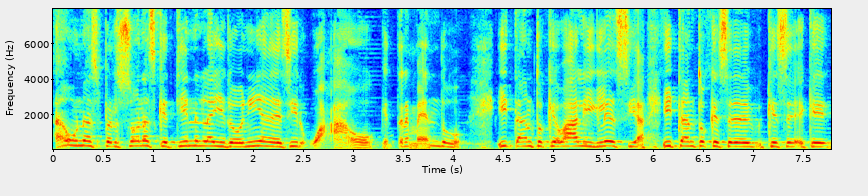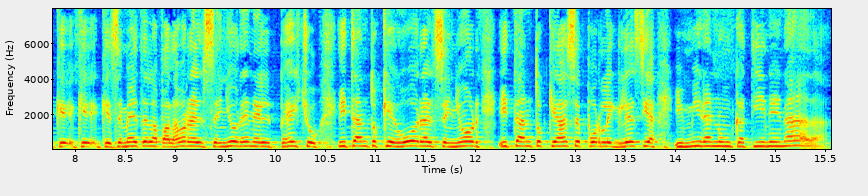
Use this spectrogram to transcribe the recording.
a unas personas que tienen la ironía de decir, wow, qué tremendo. Y tanto que va a la iglesia, y tanto que se, que se, que se mete la palabra del Señor en el pecho, y tanto que ora el Señor, y tanto que hace por la iglesia, y mira, nunca tiene nada.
